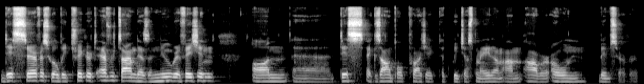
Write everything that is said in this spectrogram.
this service will be triggered every time there's a new revision on uh, this example project that we just made on, on our own BIM server.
